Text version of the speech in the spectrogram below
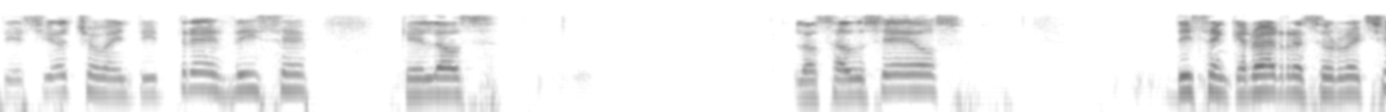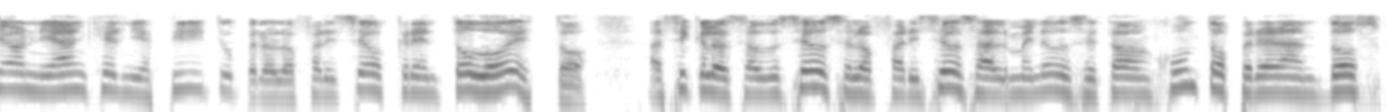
18:23 dice que los, los saduceos dicen que no hay resurrección, ni ángel, ni espíritu, pero los fariseos creen todo esto. Así que los saduceos y los fariseos al menudo estaban juntos, pero eran dos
